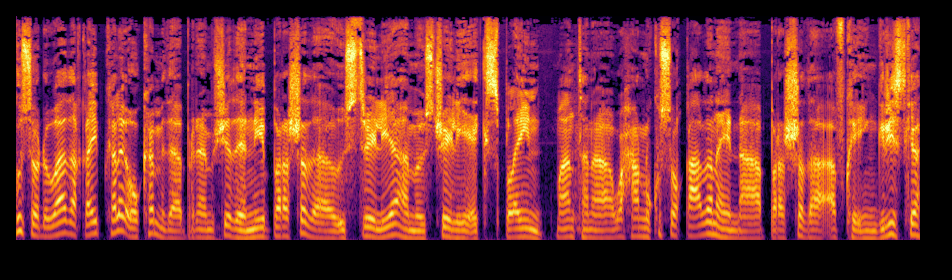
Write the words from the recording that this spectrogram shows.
ku soo dhowaada qayb kale oo ka mid ah barnaamijyadeennii barashada australia ama australia explained. Maantana waxaannu ku soo qaadanaynaa barashada afka ingiriiska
